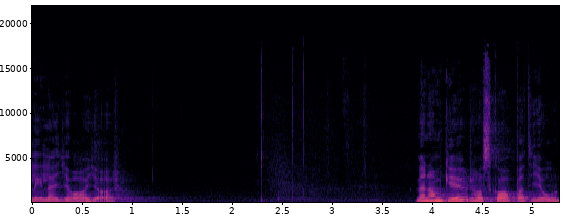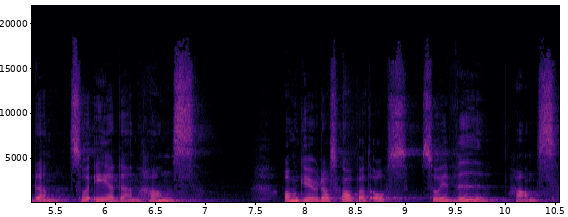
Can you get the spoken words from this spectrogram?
lilla jag gör. Men om Gud har skapat jorden så är den hans. Om Gud har skapat oss så är vi hans.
